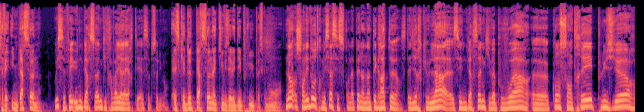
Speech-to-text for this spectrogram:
Ça fait une personne oui, ça fait une personne qui travaille à la RTS, absolument. Est-ce qu'il y a d'autres personnes à qui vous avez déplu? Parce que bon. Non, c'en est d'autres, mais ça, c'est ce qu'on appelle un intégrateur. C'est-à-dire que là, euh, c'est une personne qui va pouvoir euh, concentrer plusieurs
